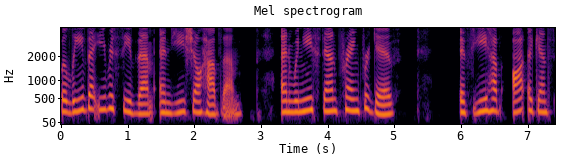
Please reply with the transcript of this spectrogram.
believe that ye receive them, and ye shall have them. And when ye stand praying, forgive, if ye have aught against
